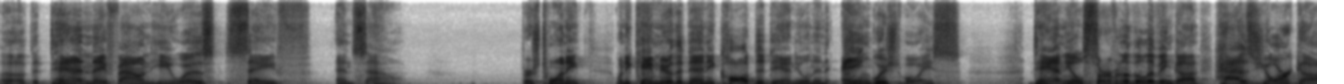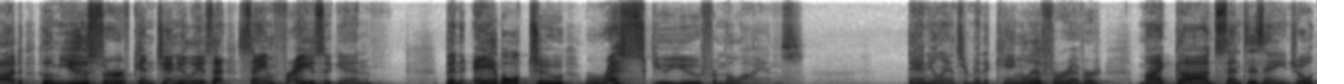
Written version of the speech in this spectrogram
uh, of the den, they found he was safe and sound. Verse 20 When he came near the den, he called to Daniel in an anguished voice. Daniel, servant of the living God, has your God, whom you serve continually, it's that same phrase again, been able to rescue you from the lions? Daniel answered, May the king live forever. My God sent his angel,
